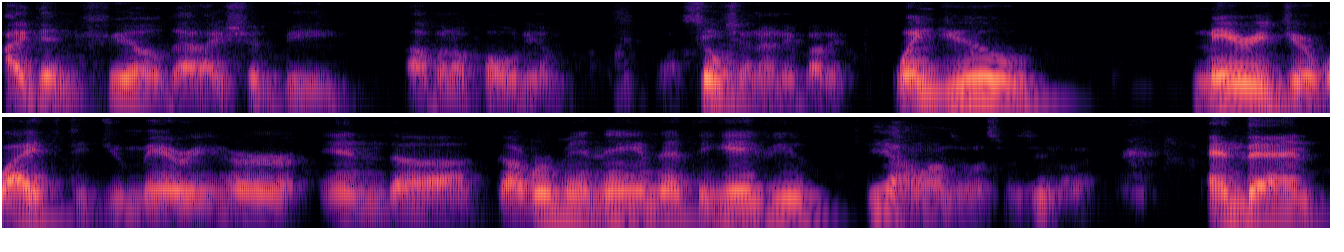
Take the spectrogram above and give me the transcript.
I didn't feel that I should be up on a podium or So- teaching anybody. When you married your wife, did you marry her in the government name that they gave you? Yeah, Alonzo Esposito. And then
